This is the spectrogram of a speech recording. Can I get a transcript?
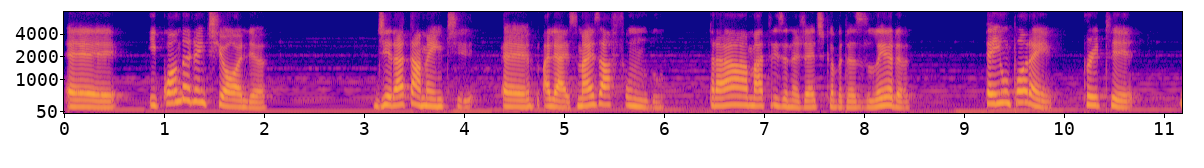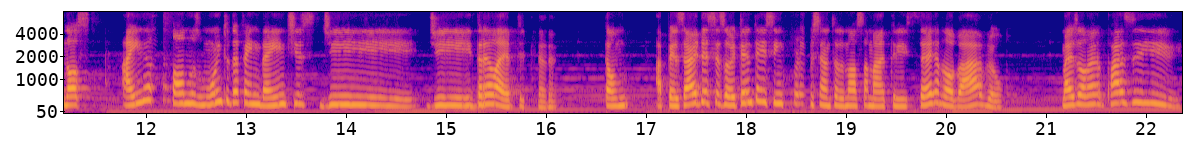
É, e quando a gente olha diretamente, é, aliás, mais a fundo, para a matriz energética brasileira, tem um porém, porque nós ainda somos muito dependentes de, de hidrelétrica. Então, apesar desses 85% da nossa matriz ser renovável, mais ou menos quase,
